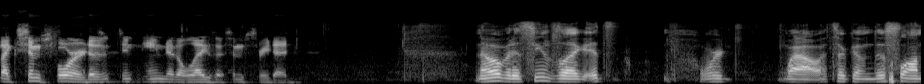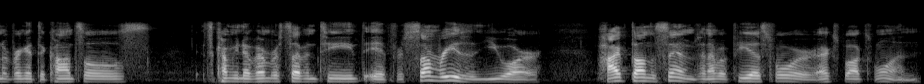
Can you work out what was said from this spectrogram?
like Sims four doesn't seem aim to the legs that Sims three did. No, but it seems like it's we're Wow, it took them this long to bring it to consoles. It's coming November 17th. If for some reason you are hyped on The Sims and have a PS4 or Xbox One,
